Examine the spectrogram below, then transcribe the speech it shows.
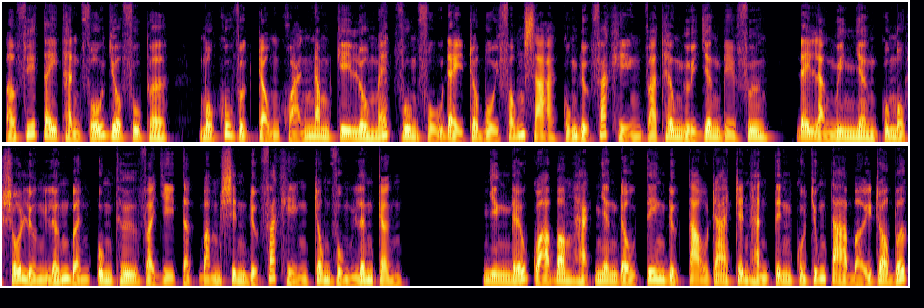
Ở phía tây thành phố Yofuper, một khu vực rộng khoảng 5 km vuông phủ đầy tro bụi phóng xạ cũng được phát hiện và theo người dân địa phương, đây là nguyên nhân của một số lượng lớn bệnh ung thư và dị tật bẩm sinh được phát hiện trong vùng lân cận. Nhưng nếu quả bom hạt nhân đầu tiên được tạo ra trên hành tinh của chúng ta bởi Robert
